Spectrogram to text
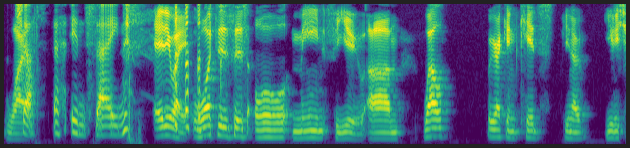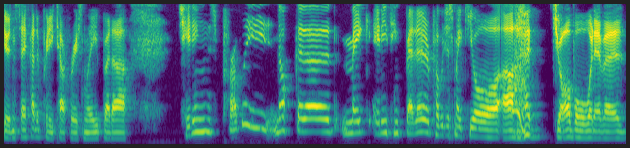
Wild. Just uh, insane. Anyway, what does this all mean for you? Um, well, we reckon kids, you know, uni students, they've had it pretty tough recently, but uh, cheating's probably not gonna make anything better. It'll probably just make your uh, job or whatever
